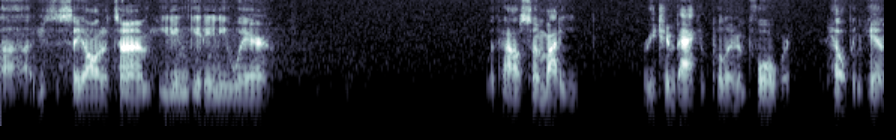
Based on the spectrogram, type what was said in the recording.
uh, used to say all the time he didn't get anywhere without somebody reaching back and pulling him forward, helping him.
